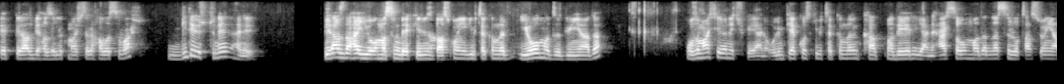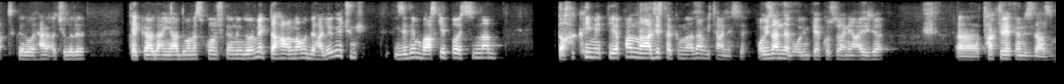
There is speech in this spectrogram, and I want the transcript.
hep biraz bir hazırlık maçları havası var. Bir de üstüne hani biraz daha iyi olmasını beklediğimiz Baskonya gibi takımların iyi olmadığı dünyada o zaman şey öne çıkıyor. Yani Olympiakos gibi takımların katma değeri yani her savunmada nasıl rotasyon yaptıkları, o her açıları tekrardan yardıma nasıl konuştuklarını görmek daha anlamlı bir hale geliyor. Çünkü izlediğim basketbol açısından daha kıymetli yapan nadir takımlardan bir tanesi. O yüzden de Olympiakos'u hani ayrıca e, takdir etmemiz lazım.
